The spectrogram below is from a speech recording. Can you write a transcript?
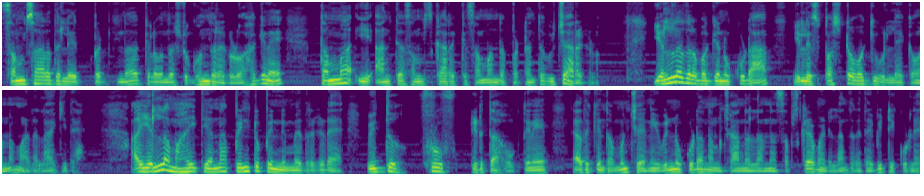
ಸಂಸಾರದಲ್ಲಿ ಏರ್ಪಟ್ಟ ಕೆಲವೊಂದಷ್ಟು ಗೊಂದಲಗಳು ಹಾಗೆಯೇ ತಮ್ಮ ಈ ಅಂತ್ಯ ಸಂಸ್ಕಾರಕ್ಕೆ ಸಂಬಂಧಪಟ್ಟಂಥ ವಿಚಾರಗಳು. ಎಲ್ಲದರ ಬಗ್ಗೆನೂ ಕೂಡ ಇಲ್ಲಿ ಸ್ಪಷ್ಟವಾಗಿ ಉಲ್ಲೇಖವನ್ನು ಮಾಡಲಾಗಿದೆ. ಆ ಎಲ್ಲ ಮಾಹಿತಿಯನ್ನು ಪಿನ್ ಟು ಪಿನ್ ನಿಮ್ಮ ಎದುರುಗಡೆ ವಿದ್ ಪ್ರೂಫ್ ಇಡ್ತಾ ಹೋಗ್ತೀನಿ. ಅದಕ್ಕಿಂತ ಮುಂಚೆ ನೀವು ಇನ್ನೂ ಕೂಡ ನಮ್ಮ ಚಾನಲನ್ನು ಸಬ್ಸ್ಕ್ರೈಬ್ ಮಾಡಿಲ್ಲ ಅಂದರೆ ದಯವಿಟ್ಟು ಕೂಡಲೇ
